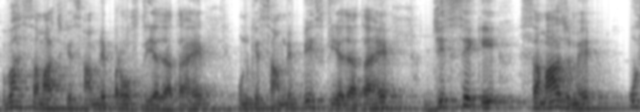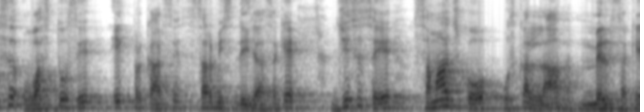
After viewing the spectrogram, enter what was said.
वह समाज के सामने परोस दिया जाता है, उनके सामने पेश किया जाता है, जिससे कि समाज में उस वस्तु से एक प्रकार से सर्विस दी जा सके, जिससे समाज को उसका लाभ मिल सके।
